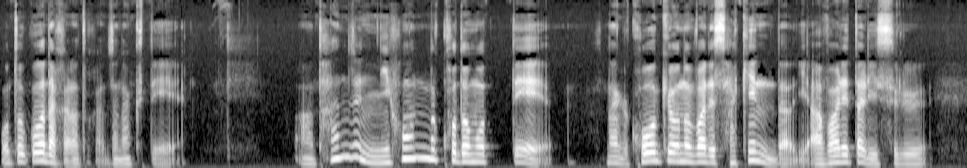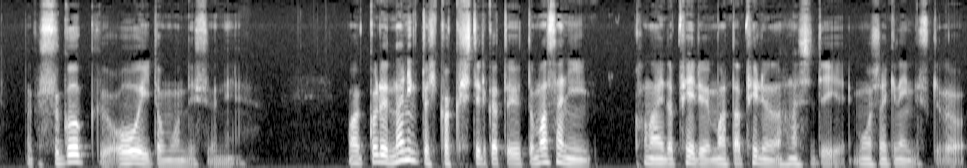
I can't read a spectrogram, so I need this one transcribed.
男だからとかじゃなくてあ単純に日本の子供ってなんか公共の場で叫んだり暴れたりするなんかすごく多いと思うんですよね。まあ、これ何と比較してるかというとまさにこの間ペルーまたペルーの話で申し訳ないんですけど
